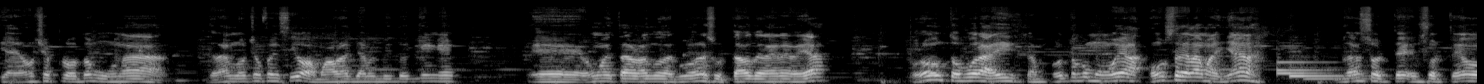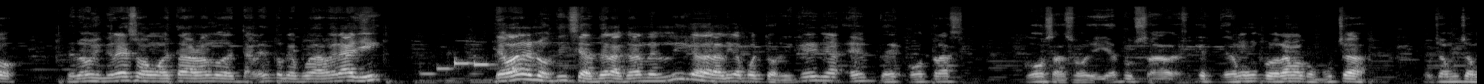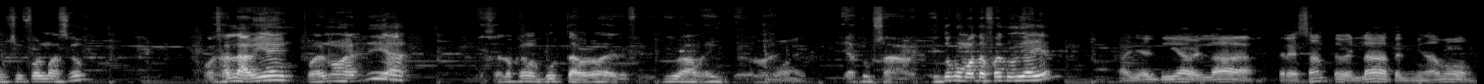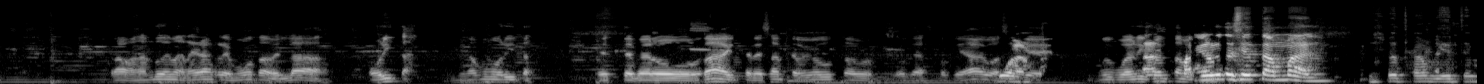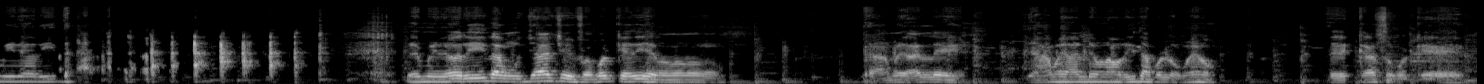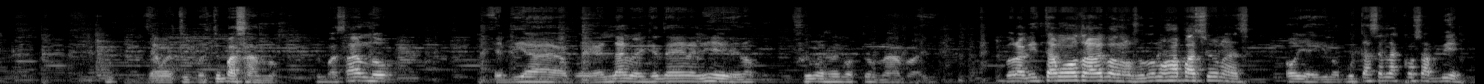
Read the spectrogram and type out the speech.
y anoche explotó una gran noche ofensiva. Vamos a hablar ya me invito de quién es. Eh, vamos a estar hablando de algunos resultados de la NBA. Pronto por ahí, tan pronto como hoy a las 11 de la mañana, un gran sorteo, un sorteo de nuevo ingreso. Vamos a estar hablando del talento que puede haber allí de varias noticias de las grandes ligas, de la liga puertorriqueña, entre otras cosas. Oye, ya tú sabes. Así que tenemos un programa con mucha, mucha, mucha, mucha información. Pasarla bien, ponernos al día y hacer lo que nos gusta, brother, definitivamente, brother. Ya tú sabes. ¿Y tú cómo te fue tu día ayer? Ayer día, ¿verdad? Interesante, ¿verdad? Terminamos trabajando de manera remota, ¿verdad? Ahorita, terminamos ahorita. Este, pero, da, interesante, a mí me gusta lo que, lo que hago, así Bueno. que muy bueno. Y Ah, cuéntame, Para que no te sientas mal, yo también terminé ahorita. terminé ahorita, muchachos, y fue porque dije, no, no, no, no. Déjame darle, déjame darle una horita por lo menos de descanso, porque ya me estoy, me estoy pasando. Estoy pasando. El día pues, es largo, hay que tener energía y no, fui me recosté un rato ahí. Pero aquí estamos otra vez cuando nosotros nos apasiona, oye, y nos gusta hacer las cosas bien.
